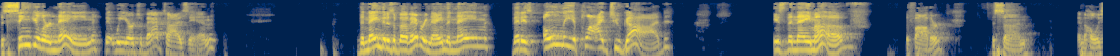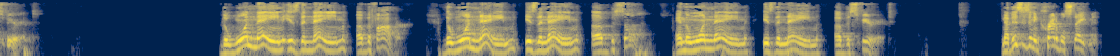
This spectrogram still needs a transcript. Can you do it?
the singular name that we are to baptize in the name that is above every name, the name that is only applied to God is the name of the Father, the Son, and the Holy Spirit. The one name is the name of the Father. The one name is the name of the Son. And the one name is the name of the Spirit. Now this is an incredible statement.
